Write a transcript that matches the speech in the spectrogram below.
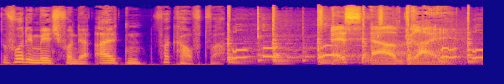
bevor die Milch von der alten verkauft war. SR3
